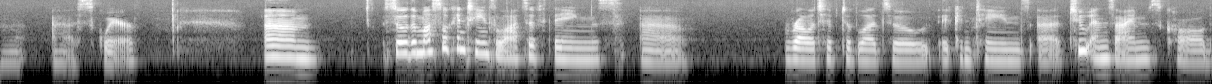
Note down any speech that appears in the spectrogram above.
uh, uh, square. Um, so the muscle contains lots of things uh, relative to blood. So it contains uh, two enzymes called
